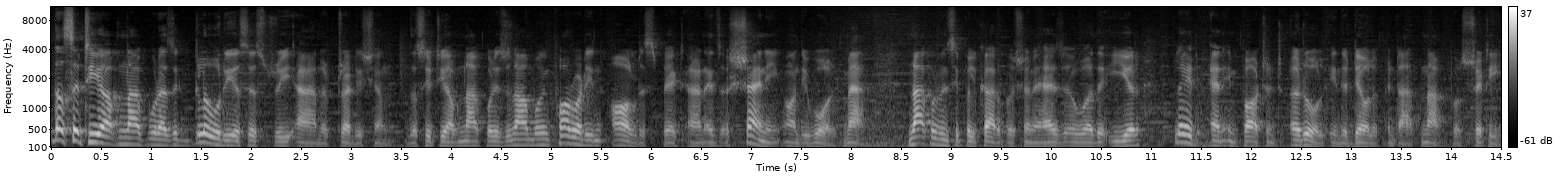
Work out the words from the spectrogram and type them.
The city of Nagpur has a glorious history and a tradition. The city of Nagpur is now moving forward in all respect and is shining on the world map. Nagpur Municipal Corporation has over the year played an important role in the development of Nagpur city.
